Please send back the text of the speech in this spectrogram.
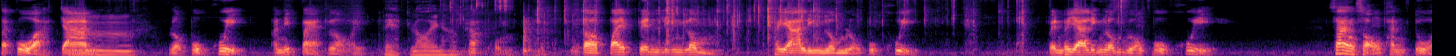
ตะกั่วจานอืมหลวงปู่คุยอันนี้800แปดร้อยนะครับครับผม ต่อไปเป็นลิงลมพญาลิงลมหลวงปู่คุยเป็นพญาลิงลมหลวงปู่คุยสร้างสองพันตัว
